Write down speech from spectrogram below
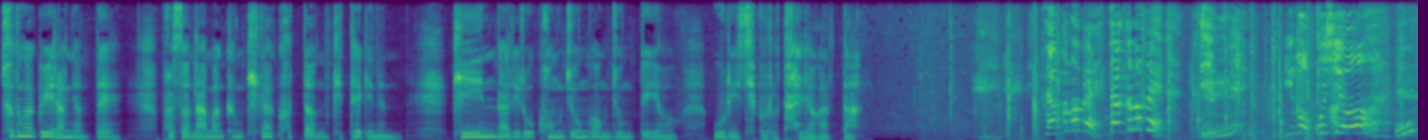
초등학교 1학년 때 벌써 나만큼 키가 컸던 기태기는 긴 다리로 공중공중 뛰어 우리 집으로 달려갔다. 작은 어배, 작은 어배! 응? 이거 보시오. 오메,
